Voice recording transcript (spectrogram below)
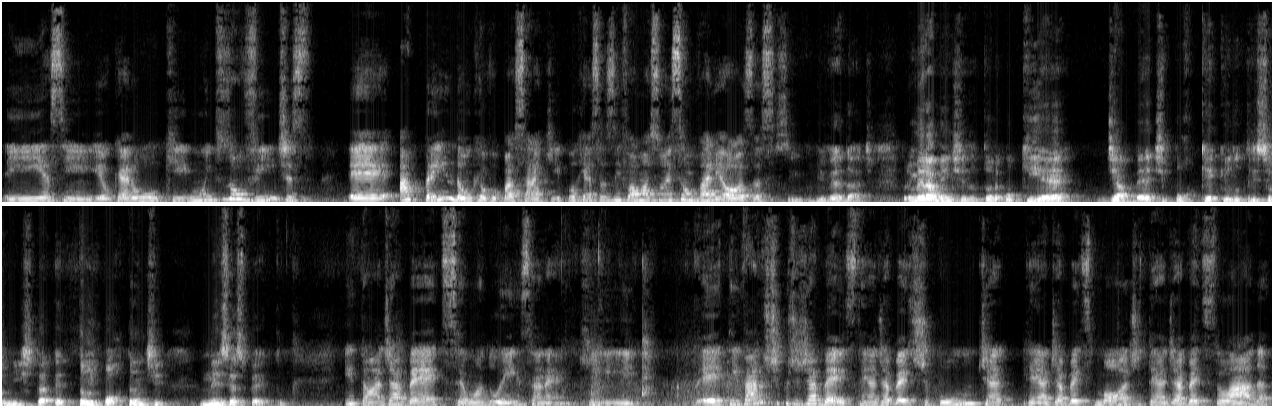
E assim, eu quero que muitos ouvintes é, aprendam o que eu vou passar aqui, porque essas informações são valiosas. Sim, de verdade. Primeiramente, doutora, o que é diabetes, por que, que o nutricionista é tão importante nesse aspecto? Então, a diabetes é uma doença, né, que é, tem vários tipos de diabetes. Tem a diabetes tipo 1, tem a diabetes MOD, tem a diabetes LADA,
